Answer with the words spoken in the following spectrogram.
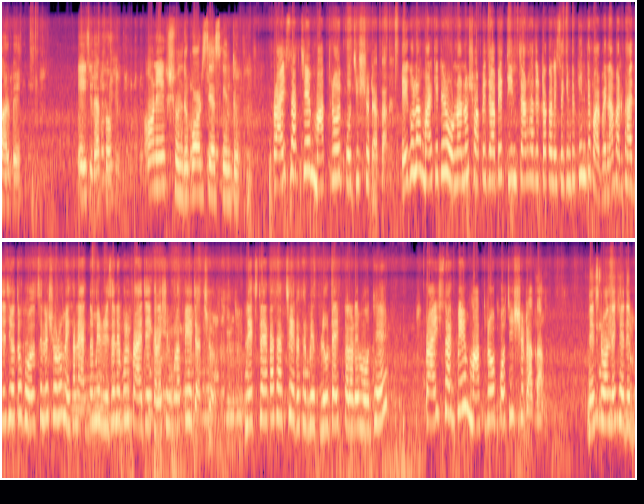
পারবে। এই যে দেখো, অনেক সুন্দর গর্জিয়াস কিন্তু। প্রাইস থাকছে মাত্র পঁচিশশো টাকা। এগুলো মার্কেটের অন্যান্য শপে যাবে, তিন, চার হাজার টাকা নিচে কিন্তু কিনতে পারবে না। বাট ভাইদের যেহেতু হোলসেলের শোরুম এখানে একদমই রিজনেবল প্রাইজে এই কালেকশনগুলো পেয়ে যাচ্ছ। নেক্সট একা থাকছে, এটা থাকবে ব্লু টাইপ কালারের মধ্যে। প্রাইস থাকবে মাত্র পঁচিশশো টাকা। নেক্সট ওয়ান দেখিয়ে দেব।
